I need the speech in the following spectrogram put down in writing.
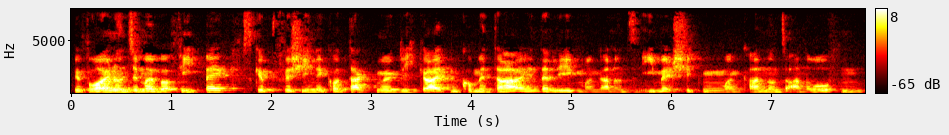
wir freuen uns immer über Feedback. Es gibt verschiedene Kontaktmöglichkeiten, Kommentare hinterlegen. Man kann uns eine E-Mail schicken, man kann uns anrufen.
